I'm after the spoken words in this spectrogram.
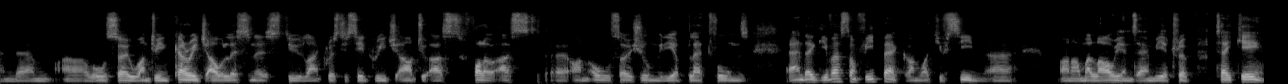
and um, I'll also want to encourage our listeners to, like Christy said, reach out to us, follow us uh, on all social media platforms, and uh, give us some feedback on what you've seen. Uh, on our Malawi and Zambia trip. Take care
